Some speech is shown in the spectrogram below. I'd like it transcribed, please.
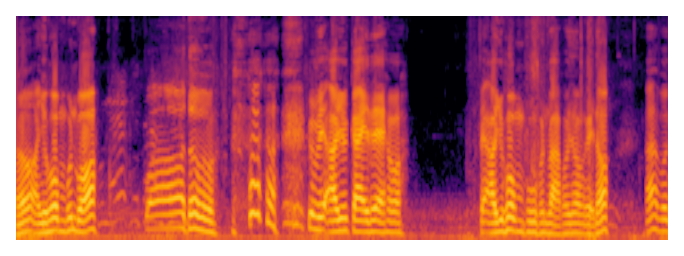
เนาอายุห่มพุ่นบ่ว้าวตัวคือไปเอาอยู่ไกลแท้เหรอไปเอาอยู่ห่มภูพันบาพ่อน้องเอ้ยเนาะอะเบิ่ง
